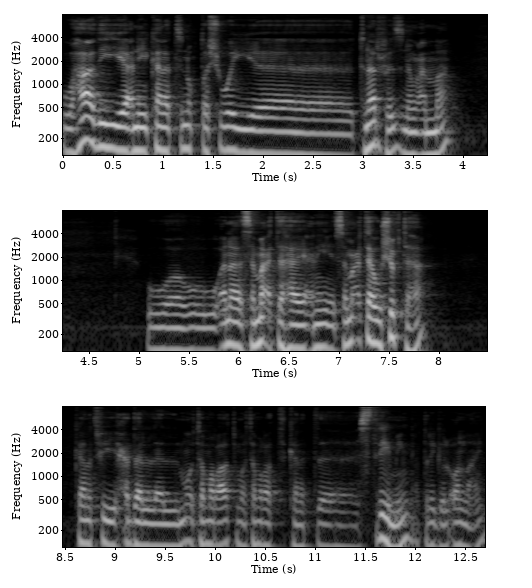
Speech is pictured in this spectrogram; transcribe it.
وهذه يعني كانت نقطة شوي آه، تنرفز نوعا ما وأنا سمعتها يعني سمعتها وشفتها. كانت في أحد المؤتمرات مؤتمرات كانت streaming عن طريق الأونلاين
